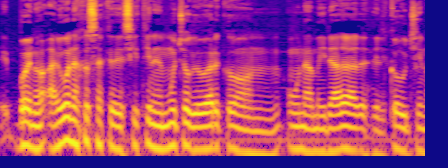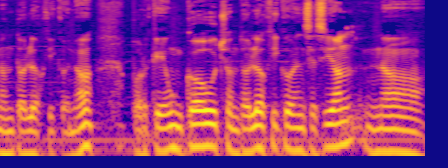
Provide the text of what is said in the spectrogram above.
Eh, bueno, algunas cosas que decís tienen mucho que ver con una mirada desde el coaching ontológico, ¿no? Porque un coach ontológico en sesión no,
